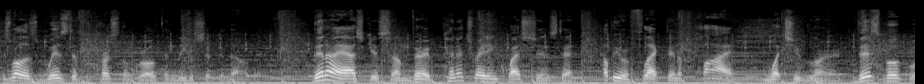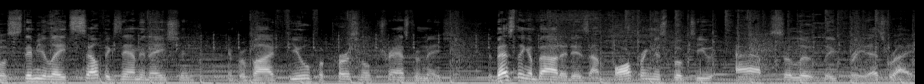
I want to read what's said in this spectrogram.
as well as wisdom for personal growth and leadership development. Then I ask you some very penetrating questions to help you reflect and apply what you've learned. This book will stimulate self examination and provide fuel for personal transformation. The best thing about it is I'm offering this book to you absolutely free. That's right.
